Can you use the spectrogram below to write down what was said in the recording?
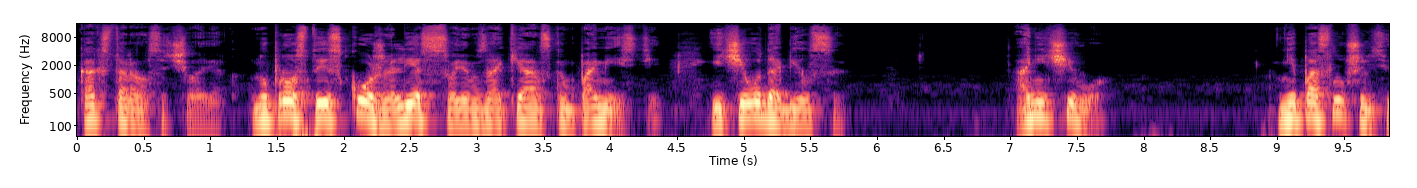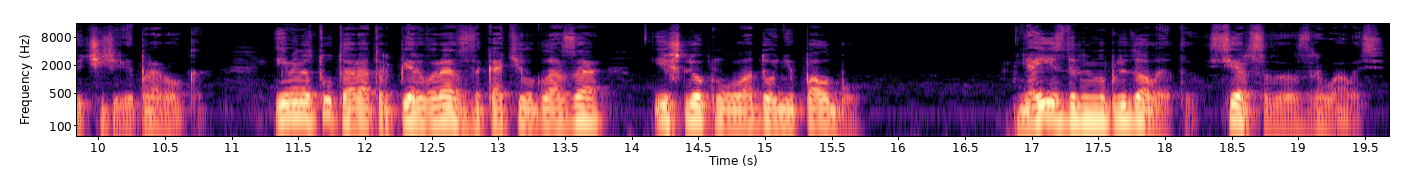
Как старался человек. Ну просто из кожи лез в своем заокеанском поместье. И чего добился? А ничего. Не послушались учителя пророка. Именно тут оратор первый раз закатил глаза и шлепнул ладонью по лбу. Я издали наблюдал это, сердце разрывалось.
